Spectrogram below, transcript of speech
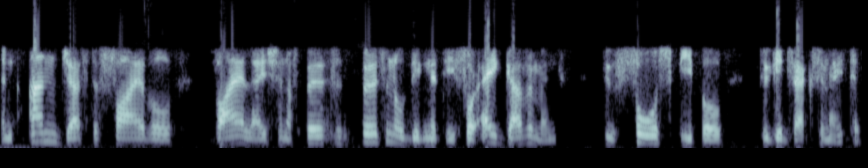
an unjustifiable violation of pers- personal dignity for a government to force people to get vaccinated.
